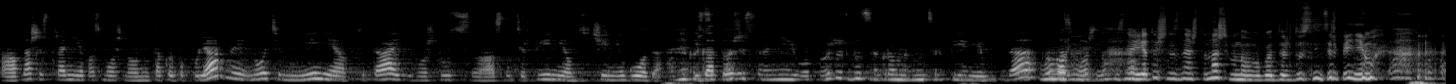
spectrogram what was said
А, В нашей стране, возможно, он не такой популярный, но тем не менее в Китае его ждут с, а, с нетерпением в течение года. А мне И кажется, в готовят- нашей стране его тоже ждут с огромным нетерпением. Да, ну, Многие. возможно. Не знаю, я точно знаю, что нашего Нового года жду с нетерпением.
